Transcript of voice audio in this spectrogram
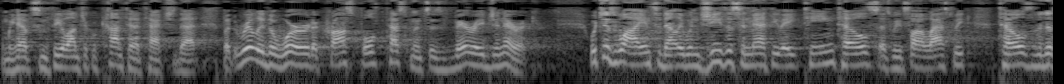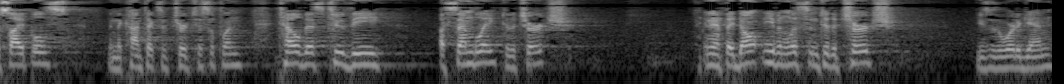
and we have some theological content attached to that. But really the word across both testaments is very generic. Which is why, incidentally, when Jesus in Matthew 18 tells, as we saw last week, tells the disciples, in the context of church discipline, tell this to the assembly, to the church. And if they don't even listen to the church, uses the word again,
